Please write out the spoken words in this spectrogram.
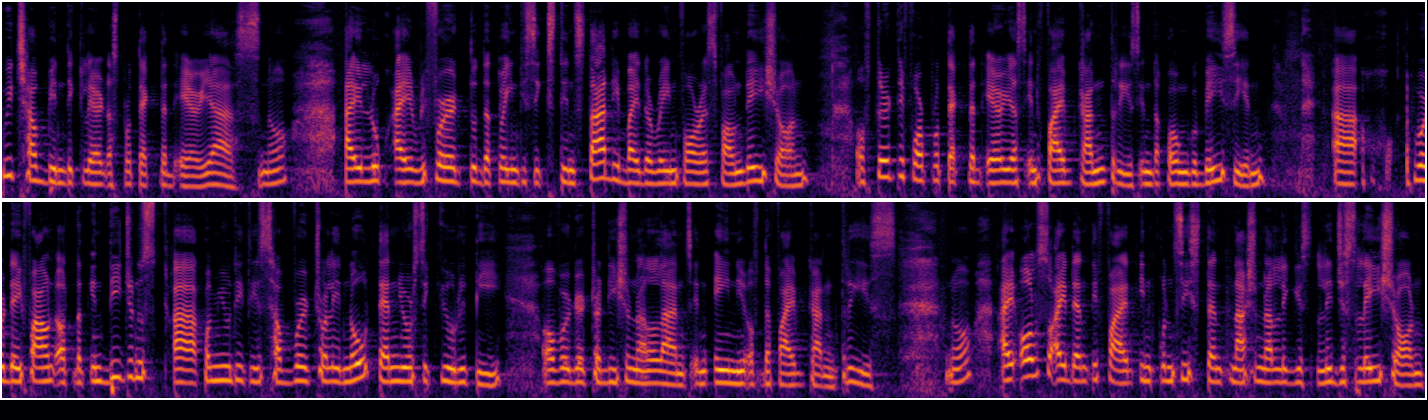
which have been declared as protected areas. No, I look. I referred to the 2016 study by the Rainforest Foundation of 34 protected areas in five countries in the Congo Basin, uh, where they found out that indigenous uh, communities have virtually no tenure security over their traditional lands in any of the five countries. No, I also identified inconsistent national legis- legislation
